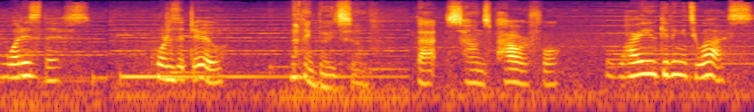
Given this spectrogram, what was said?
What is this? What does it do? Nothing by itself. That sounds powerful. Why are you giving it to us?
